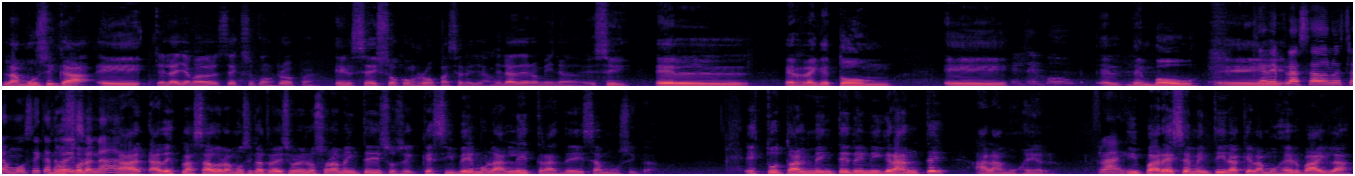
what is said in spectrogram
La música... Eh, se le ha llamado el sexo con ropa. El sexo con ropa se le llama. Se le ha denominado. Eh, sí. El, el reggaetón. Eh, el dembow. El dembow. que ha desplazado nuestra música tradicional. ha, desplazado la música tradicional. Y no solamente eso, que si vemos las letras de esa música, es totalmente denigrante a la mujer. Y parece mentira que la mujer baila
